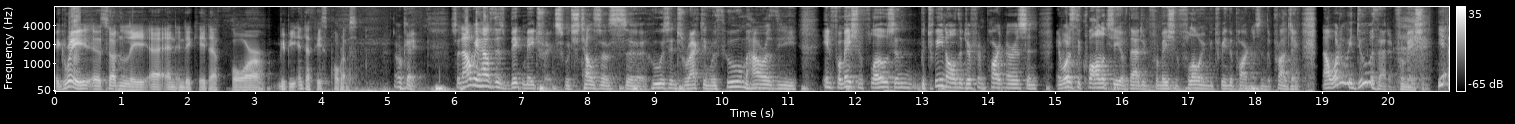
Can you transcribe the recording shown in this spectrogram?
agree certainly uh, an indicator for maybe interface problems. Okay. So now we have this big matrix which tells us uh, who is interacting with whom, how are the information flows in between all the different partners, and, and what is the quality of that information flowing between the partners in the project. Now, what do we do with that information? Yeah,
